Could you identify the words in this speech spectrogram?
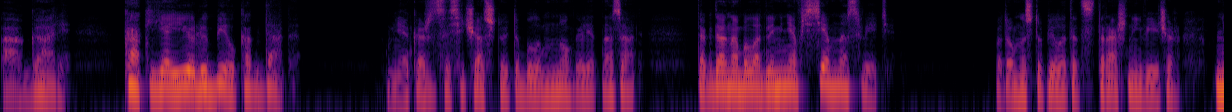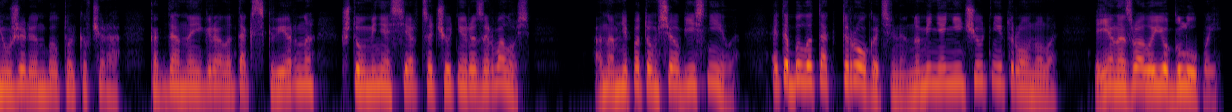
Ах, Гарри, как я ее любил когда-то! Мне кажется сейчас, что это было много лет назад. Тогда она была для меня всем на свете. Потом наступил этот страшный вечер. Неужели он был только вчера, когда она играла так скверно, что у меня сердце чуть не разорвалось? Она мне потом все объяснила. Это было так трогательно, но меня ничуть не тронуло, и я назвал ее глупой.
